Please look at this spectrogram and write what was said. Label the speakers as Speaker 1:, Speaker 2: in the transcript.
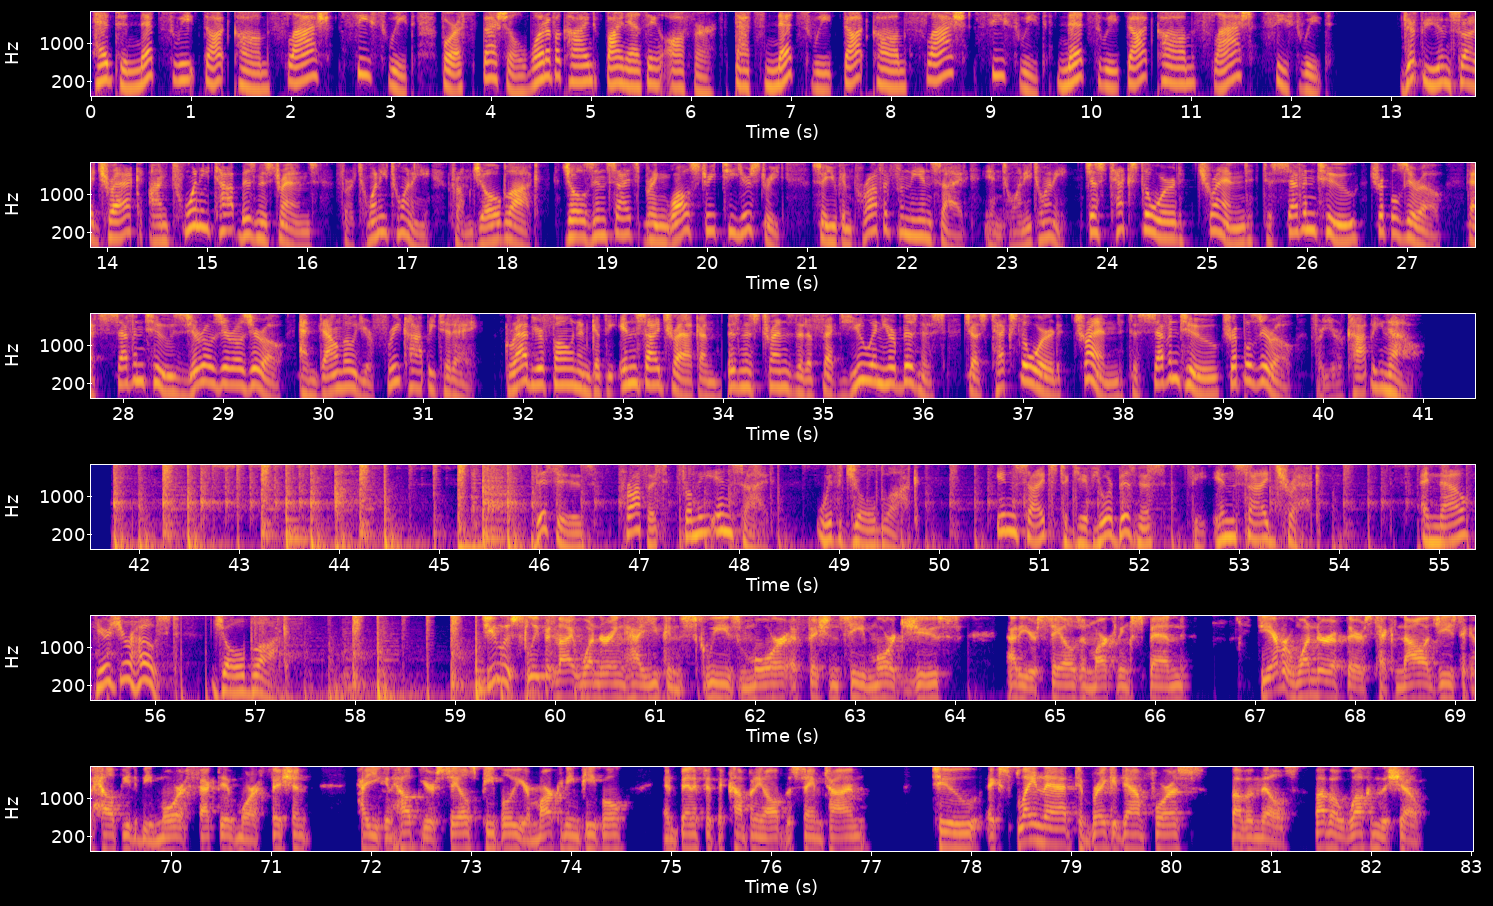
Speaker 1: Head to netsuite.com slash C-suite for a special one-of-a-kind financing offer. That's netsuite.com slash C-suite. netsuite.com slash C-suite.
Speaker 2: Get the inside track on 20 top business trends for 2020 from Joel Block. Joel's insights bring Wall Street to your street so you can profit from the inside in 2020. Just text the word trend to 72000. That's 72000 and download your free copy today. Grab your phone and get the inside track on business trends that affect you and your business. Just text the word trend to 72000 for your copy now. This is Profit from the Inside with Joel Block. Insights to give your business the inside track. And now, here's your host, Joel Block.
Speaker 3: Do you lose sleep at night wondering how you can squeeze more efficiency, more juice out of your sales and marketing spend? Do you ever wonder if there's technologies that can help you to be more effective, more efficient? How you can help your salespeople, your marketing people, and benefit the company all at the same time. To explain that, to break it down for us, Bubba Mills. Bubba, welcome to the show.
